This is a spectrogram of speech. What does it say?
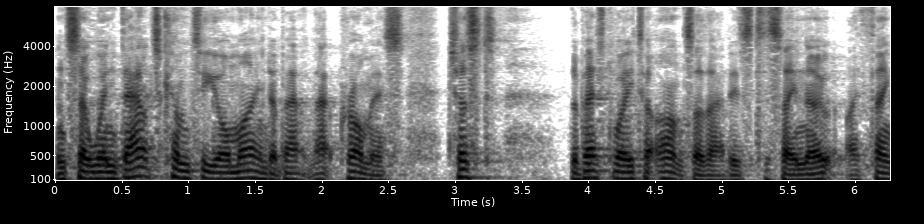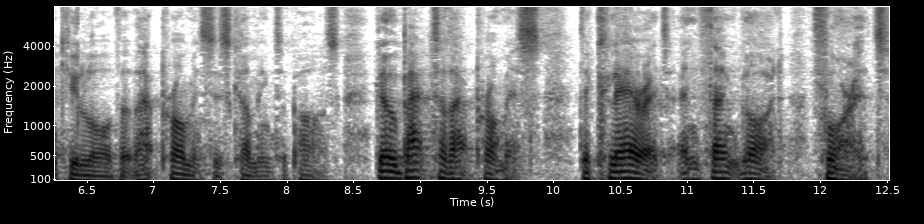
And so when doubts come to your mind about that promise, just the best way to answer that is to say, no, I thank you, Lord, that that promise is coming to pass. Go back to that promise, declare it, and thank God for it.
